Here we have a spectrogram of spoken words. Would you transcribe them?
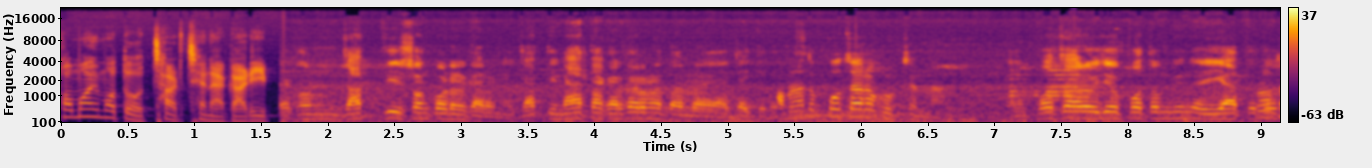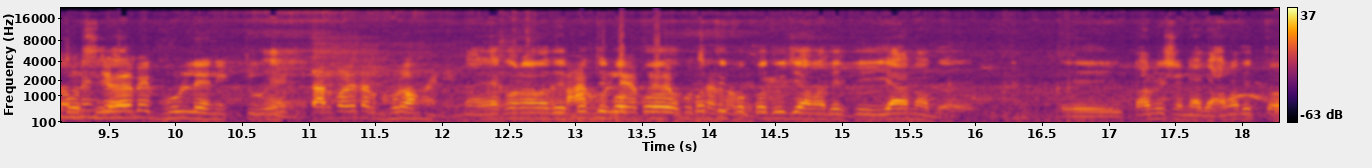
সময় মতো ছাড়ছে না গাড়ি। এখন যাত্রী সংকটের কারণে যাত্রী না থাকার কারণে তো আমরা যাইতে পারি আপনারা তো প্রচারও করছেন না। প্রচার ওই যে প্রথম দিন ইয়াতে প্রথম দিন যেভাবে ঘুরলেন একটু হ্যাঁ। তারপরে তার ঘোরা হয়নি। না এখন আমাদের কর্তৃপক্ষ হবে। যদি আমাদেরকে ইয়া না দেয় এই পারমিশন না দেয় আমাদের তো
